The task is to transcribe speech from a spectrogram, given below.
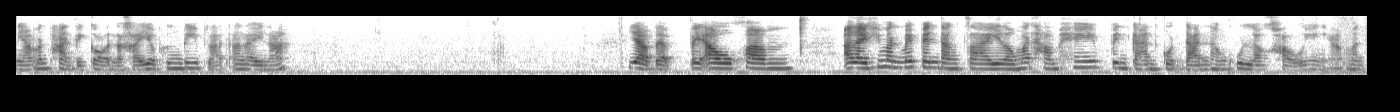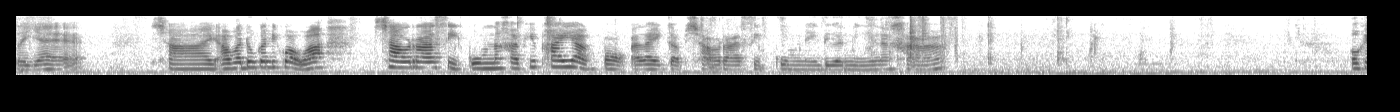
เนี้ยมันผ่านไปก่อนนะคะ อย่าเพิ่งรีบรัดอะไรนะ อย่าแบบไปเอาความอะไรที่มันไม่เป็นดังใจแล้วมาทำให้เป็นการกดดันทั้งคุณและเขาอย่างเงี้ยมันจะแย่ใช่ เอามาดูกันดีกว่าว่า ชาวราศีกุมนะคะ พี่ไพ่อยากบอกอะไรกับชาวราศีกุมในเดือนนี้นะคะ โอเค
